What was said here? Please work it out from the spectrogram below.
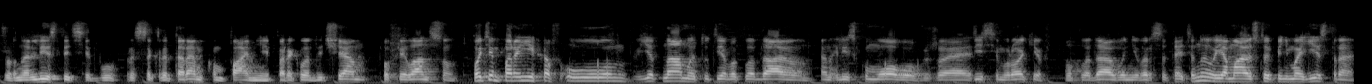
в журналістиці, був прес-секретарем компанії, перекладачем по фрілансу. Потім переїхав у В'єтнам. і Тут я викладаю англійську мову вже 8 років. Викладаю в університеті. Ну я маю ступінь магістра.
